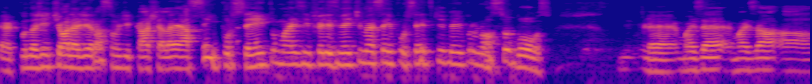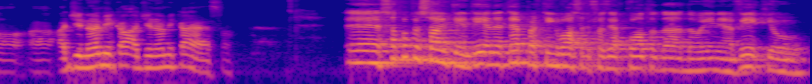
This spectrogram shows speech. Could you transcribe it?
é, quando a gente olha a geração de caixa, ela é a 100%, mas infelizmente não é 100% que vem para o nosso bolso. É, mas é, mas a, a, a, dinâmica a dinâmica é essa. É, só para o pessoal entender, né, até para quem gosta de fazer a conta da, do NAV, que eu,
